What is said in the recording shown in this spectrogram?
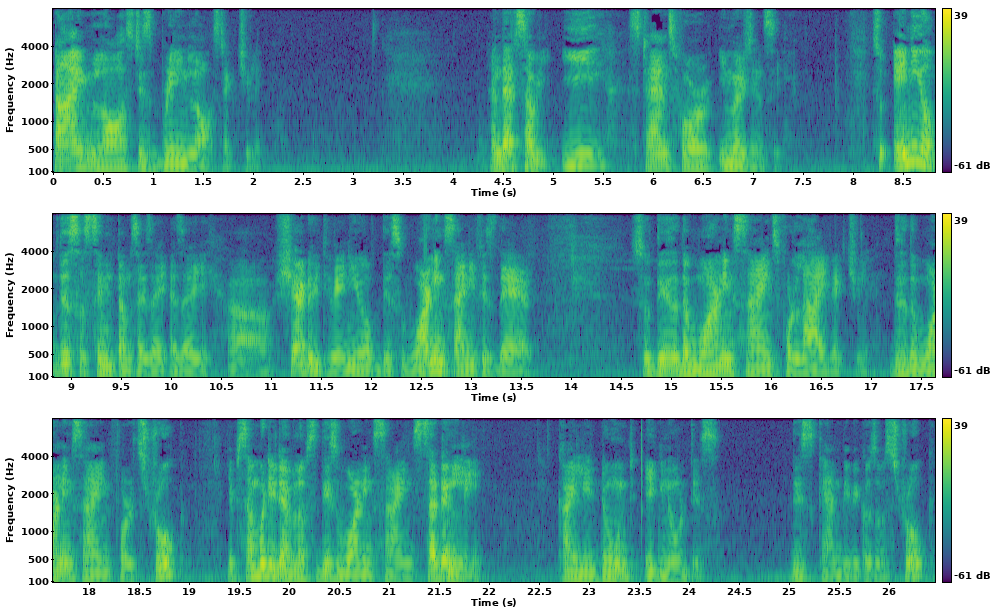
time lost is brain lost actually. And that's how E stands for emergency. So any of these symptoms, as I, as I uh, shared with you, any of this warning sign if it's there, so these are the warning signs for life actually. This is the warning sign for stroke. If somebody develops this warning sign suddenly, kindly don't ignore this. This can be because of stroke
